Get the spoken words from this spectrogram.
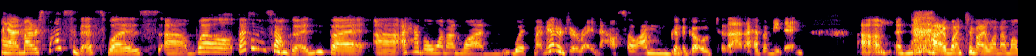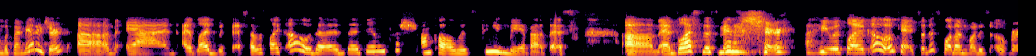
and my response to this was, um, well, that doesn't sound good, but uh, I have a one on one with my manager right now, so I'm going to go to that. I have a meeting. Um, and I went to my one on one with my manager um, and I led with this. I was like, oh, the, the daily push on call was pinging me about this. Um, and bless this manager, he was like, "Oh, okay, so this one-on-one is over,"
